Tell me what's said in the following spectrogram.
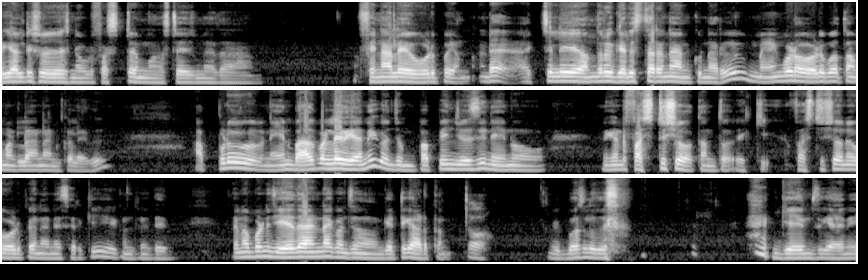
రియాలిటీ షో చేసినప్పుడు ఫస్ట్ టైం స్టేజ్ మీద ఫినాలే ఓడిపోయాం. అంటే యాక్చువల్లీ అందరూ గెలుస్తారని అనుకున్నారు. మేము కూడా ఓడిపోతాం అట్లా అని అనుకోలేదు. అప్పుడు నేను బాధపడలేదు కానీ కొంచెం పప్పిని చూసి నేను ఎందుకంటే ఫస్ట్ షో తనతో ఎక్కి ఫస్ట్ షోనే ఓడిపోయాను అనేసరికి కొంచెం ఇది చిన్నప్పటి నుంచి ఏది ఆడినా కొంచెం గట్టిగా ఆడతాను బిగ్ బాస్లో చూసి. గేమ్స్ కానీ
